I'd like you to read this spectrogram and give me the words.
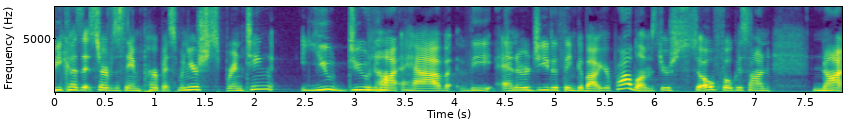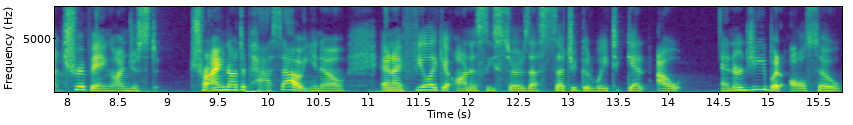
because it serves the same purpose. When you're sprinting, you do not have the energy to think about your problems. You're so focused on not tripping, on just trying not to pass out, you know? And I feel like it honestly serves as such a good way to get out energy, but also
